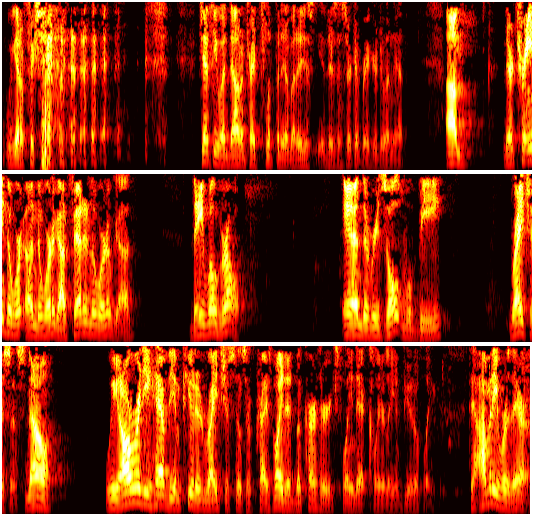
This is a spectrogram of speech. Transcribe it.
we gotta fix that. Jesse went down and tried flipping it, but I just, there's a circuit breaker doing that. Um, they're trained on the Word of God, fed in the Word of God, they will grow. And the result will be righteousness. Now, we already have the imputed righteousness of Christ. Boy, did MacArthur explain that clearly and beautifully. How many were there?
